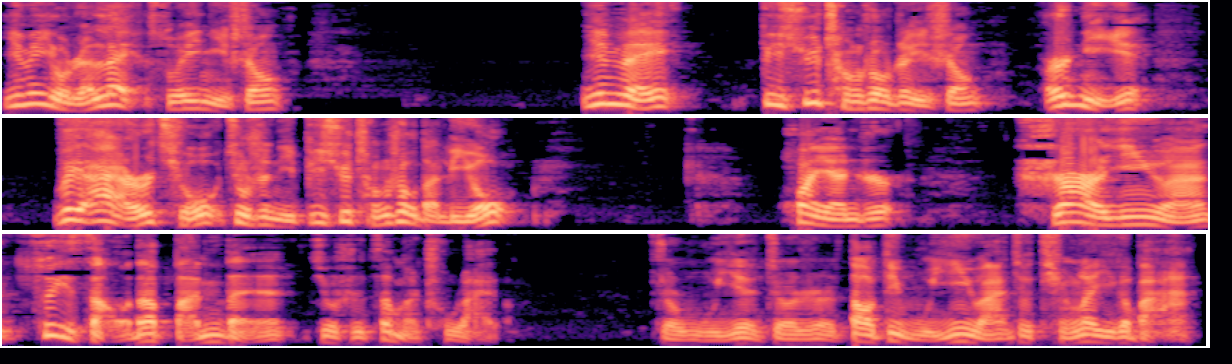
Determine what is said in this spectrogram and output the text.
因为有人类所以你生，因为必须承受这一生，而你为爱而求，就是你必须承受的理由。换言之，十二因缘最早的版本就是这么出来的，就是五音，就是到第五因缘就停了一个版。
